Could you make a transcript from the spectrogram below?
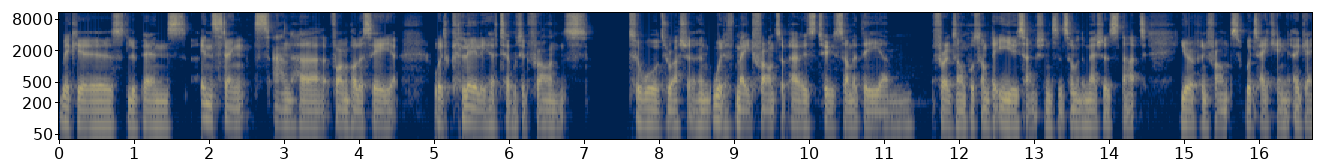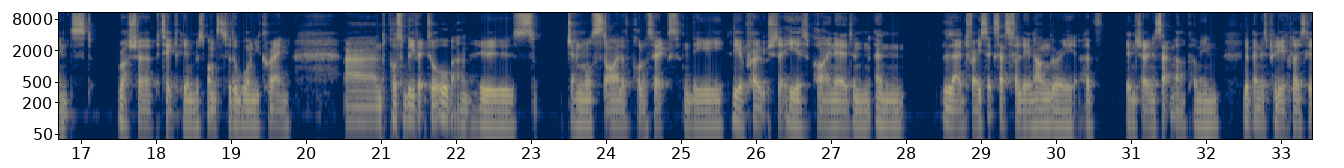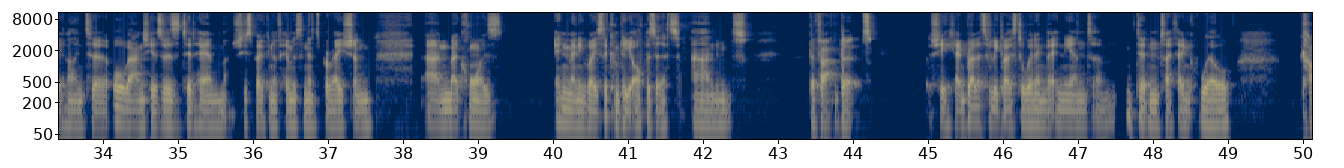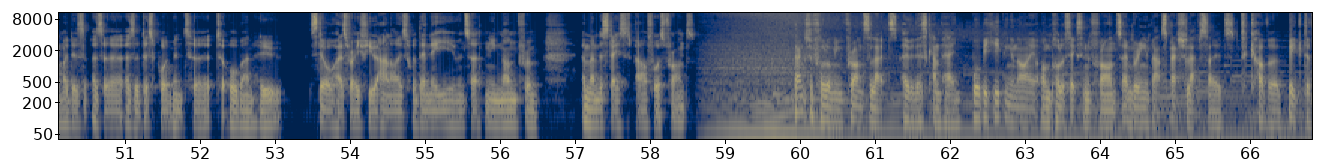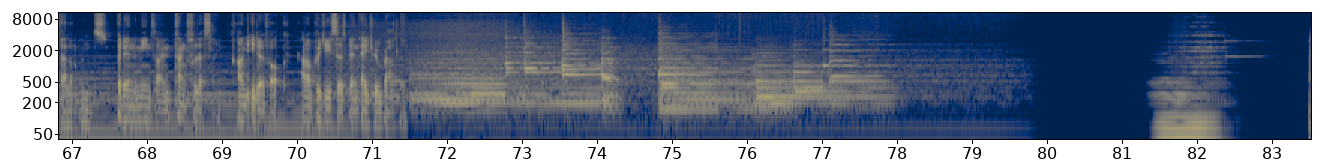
because Le Pen's instincts and her foreign policy would clearly have tilted France towards Russia and would have made France opposed to some of the, um, for example, some of the EU sanctions and some of the measures that Europe and France were taking against Russia, particularly in response to the war in Ukraine, and possibly Viktor Orban, whose general style of politics and the the approach that he has pioneered and, and led very successfully in Hungary have been shown a setback. I mean, Le Pen is pretty closely aligned to Orban. She has visited him. She's spoken of him as an inspiration. And Macron is, in many ways, the complete opposite. And the fact that she came relatively close to winning, but in the end um, didn't, I think, will come as, as a as a disappointment to to Orban, who still has very few allies within the EU and certainly none from a member state as powerful as France. Thanks for following France Elects over this campaign. We'll be keeping an eye on politics in France and bringing back special episodes to cover big developments. But in the meantime, thanks for listening. I'm Ido Vock, and our producer has been Adrian Bradley.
